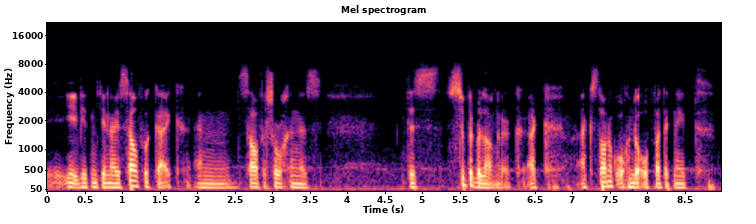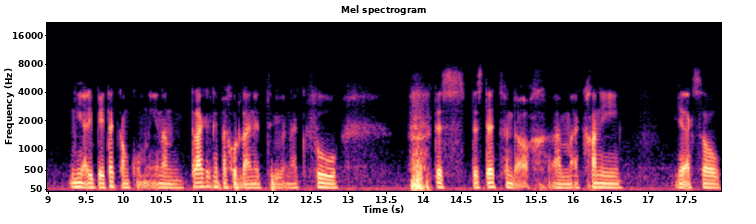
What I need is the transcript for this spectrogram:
Jy weet net jy na jouself ook kyk en selfversorging is dis super belangrik. Ek ek staan ook oggende op wat ek net nie uit die bed uit kan kom nie en dan trek ek net my gordyne toe en ek voel dis dis dit vandag. Ehm um, ek gaan nie ja, ek sal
